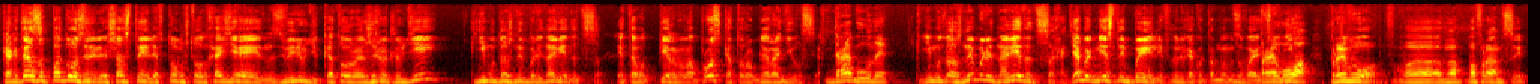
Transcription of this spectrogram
Когда заподозрили Шастеля в том, что он хозяин зверюги, которая жрет людей, к нему должны были наведаться. Это вот первый вопрос, который у меня родился. Драгуны. К нему должны были наведаться хотя бы местный бейлиф, ну или как он там называется. Прево. Прево в, э, на- во Франции.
